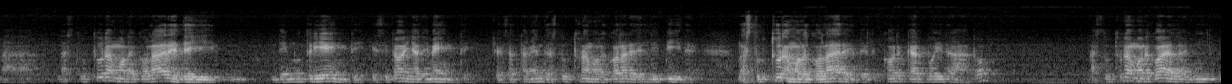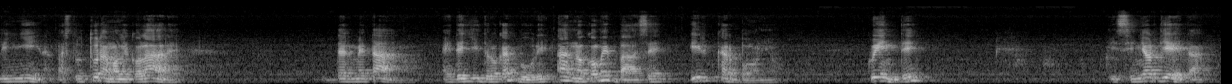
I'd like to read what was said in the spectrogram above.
la, la struttura molecolare dei, dei, nutrienti che si trovano negli alimenti, cioè esattamente la struttura molecolare del lipide, la struttura molecolare del carboidrato, la struttura molecolare della lignina, la struttura molecolare del metano e degli idrocarburi hanno come base il carbonio. Quindi il signor Dieta,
